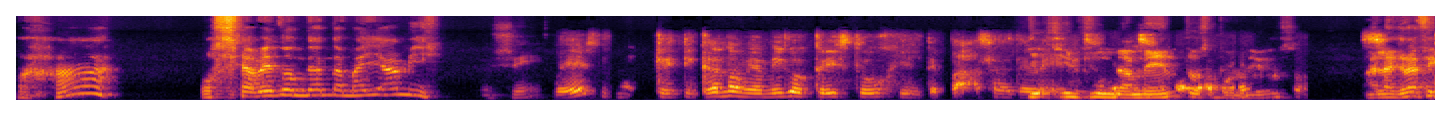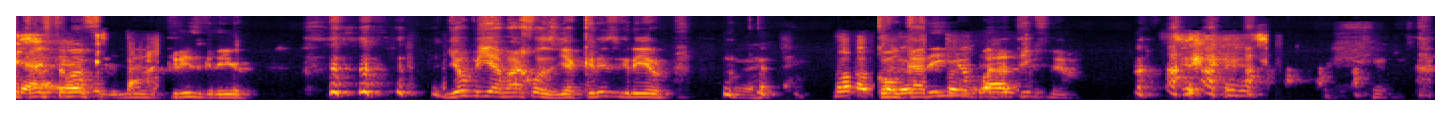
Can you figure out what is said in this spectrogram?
Ajá. O sea, ve dónde anda Miami. ¿Ves? Criticando a mi amigo Chris Tugil, te pasas de Sin fundamentos, por Dios. A la gráfica estaba firmando Chris Greer. Yo vi abajo decía Chris Greer. Con cariño para ti,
